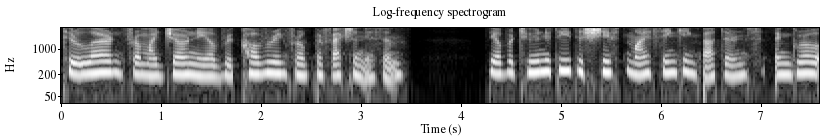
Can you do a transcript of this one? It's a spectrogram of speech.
to learn from my journey of recovering from perfectionism the opportunity to shift my thinking patterns and grow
